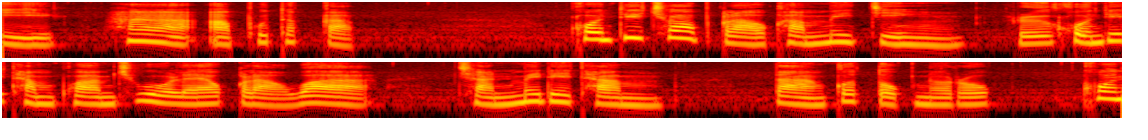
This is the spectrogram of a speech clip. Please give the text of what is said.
อีกห้าอพุทธกับคนที่ชอบกล่าวคำไม่จริง หรือคนที่ทำความชั่วแล้วกล่าวว่า ฉันไม่ได้ทำต่างก็ตกนรก คน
